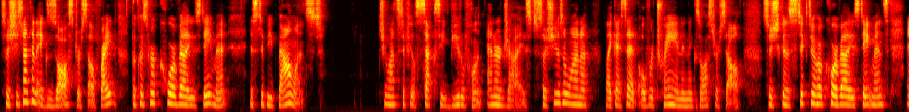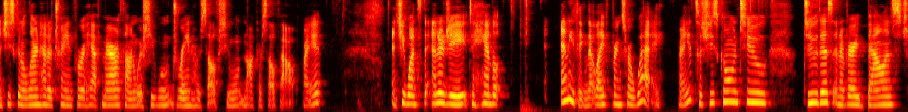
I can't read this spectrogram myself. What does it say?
So she's not going to exhaust herself, right? Because her core value statement is to be balanced. She wants to feel sexy, beautiful, and energized. So she doesn't want to, like I said, overtrain and exhaust herself. So she's going to stick to her core value statements and she's going to learn how to train for a half marathon where she won't drain herself. She won't knock herself out, right? And she wants the energy to handle anything that life brings her way right? So she's going to do this in a very balanced,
